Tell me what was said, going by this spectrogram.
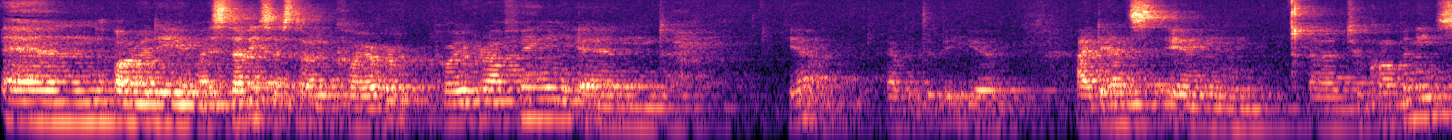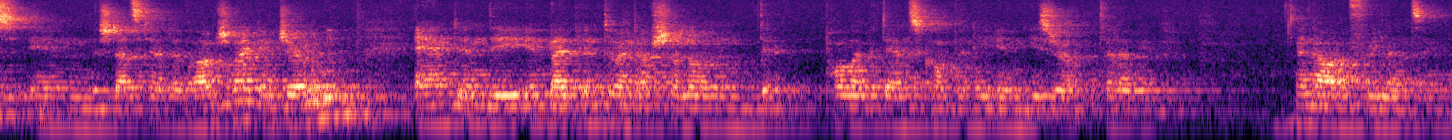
And already in my studies I started choreogra- choreographing and yeah, happy to be here. I danced in uh, two companies in the Staatstheater Braunschweig in Germany and in the in Pinto and Avshalom the Polak Dance Company in Israel, Tel Aviv. And now I'm freelancing.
